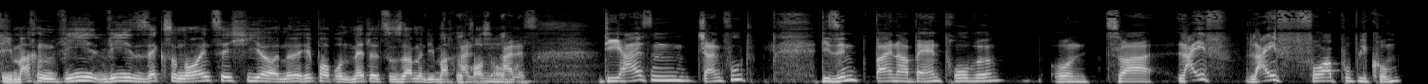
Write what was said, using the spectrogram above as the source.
Die machen wie, wie 96 hier, ne, Hip-Hop und Metal zusammen, die machen Crossover. Alles. Die heißen Junkfood. Die sind bei einer Bandprobe und zwar live, live vor Publikum.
